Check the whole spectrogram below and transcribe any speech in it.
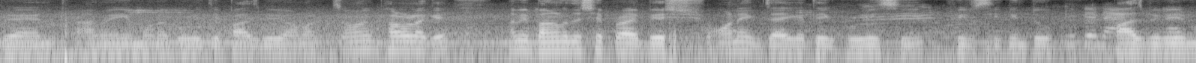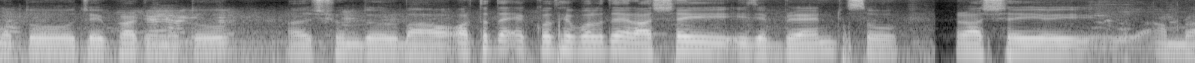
ব্র্যান্ড আমি মনে করি যে পাঁচবেবি আমার কাছে অনেক ভালো লাগে। আমি বাংলাদেশে প্রায় বেশ অনেক জায়গাতেই ঘুরেছি, ফিরছি। কিন্তু পাঁচবেবির মতো জয়ফ্রাটের মতো সুন্দর বা অর্থাৎ এক কথায় বলা যায় Rajshahi is a brand so Rajshahi, আমরা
